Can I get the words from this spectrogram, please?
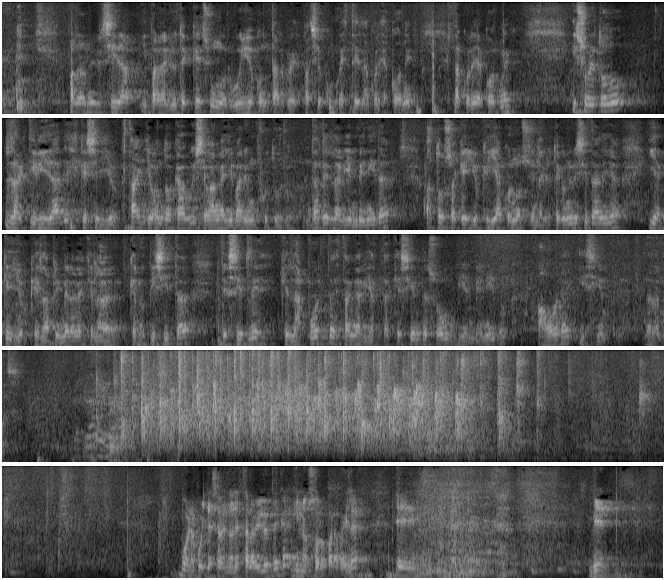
Para la universidad y para la biblioteca es un orgullo contar con espacios como este, la Corea Corner, la Corea Corner y sobre todo las actividades que se están llevando a cabo y se van a llevar en un futuro. Darles la bienvenida a todos aquellos que ya conocen la biblioteca universitaria y aquellos que es la primera vez que, la, que nos visita, decirles que las puertas están abiertas, que siempre son bienvenidos ahora y siempre. Nada más. Bueno, pues ya saben dónde está la biblioteca y no solo para bailar. Eh, bien,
